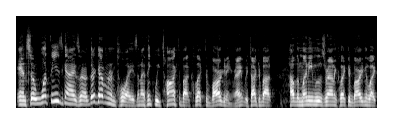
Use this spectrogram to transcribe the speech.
And so, what these guys are, they're government employees, and I think we talked about collective bargaining, right? We talked about how the money moves around in collective bargaining, like.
